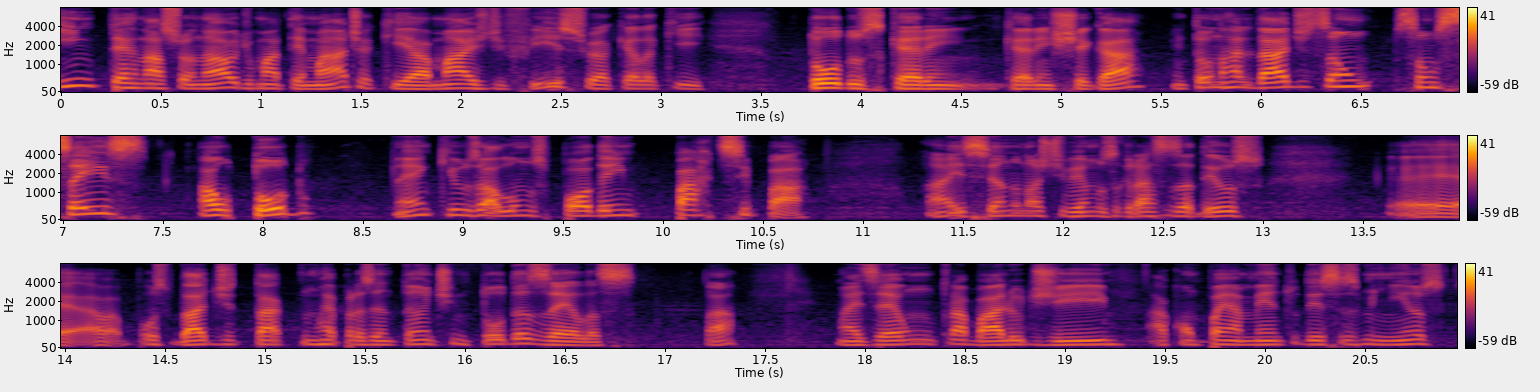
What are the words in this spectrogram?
Internacional de Matemática, que é a mais difícil, é aquela que todos querem, querem chegar. Então, na realidade, são, são seis ao todo né, que os alunos podem participar. Ah, esse ano nós tivemos, graças a Deus, é, a possibilidade de estar com um representante em todas elas. Tá? Mas é um trabalho de acompanhamento desses meninos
